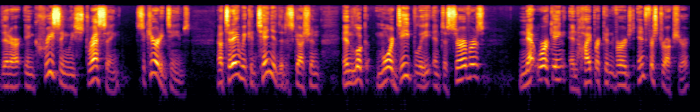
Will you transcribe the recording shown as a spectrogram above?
that are increasingly stressing security teams. Now today we continue the discussion and look more deeply into servers, networking, and hyper-converged infrastructure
